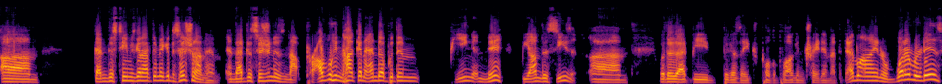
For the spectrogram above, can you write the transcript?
um, then this team is going to have to make a decision on him, and that decision is not probably not going to end up with him being a Knick beyond this season. Um, whether that be because they pull the plug and trade him at the deadline or whatever it is,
